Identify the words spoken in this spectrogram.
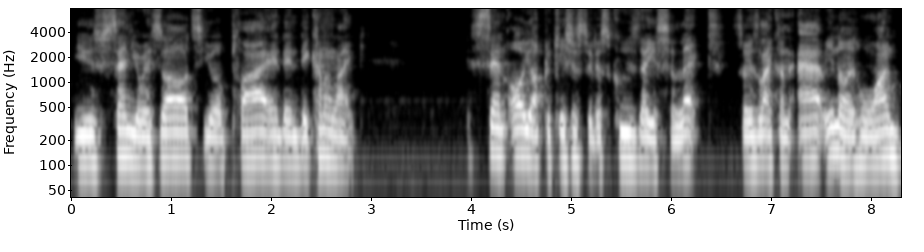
you send your results, you apply, and then they kind of like send all your applications to the schools that you select. So it's like an app, you know, it's one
